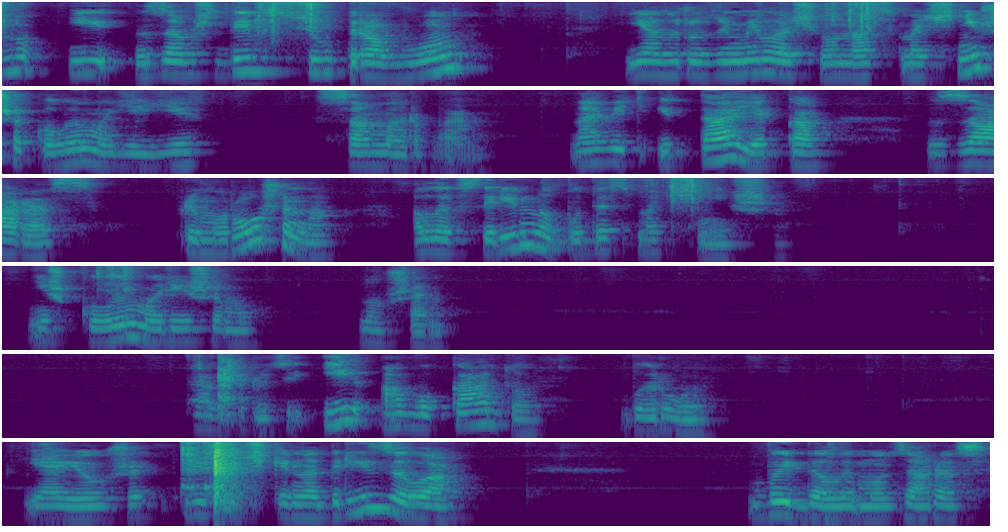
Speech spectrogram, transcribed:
Ну і завжди всю траву я зрозуміла, що вона смачніша, коли ми її саме рвемо. Навіть і та, яка зараз приморожена, але все рівно буде смачніша, ніж коли ми ріжемо ножем. Так, друзі, і авокадо беру. Я його вже трішечки надрізала. Видалимо зараз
